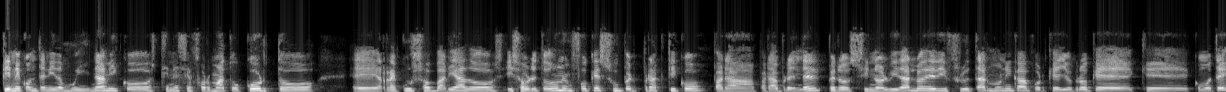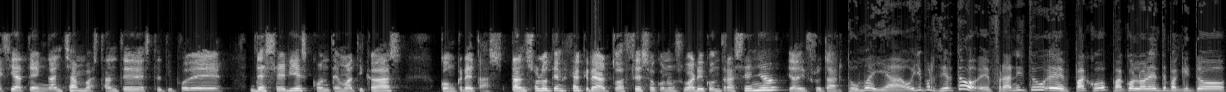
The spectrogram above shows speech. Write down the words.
Tiene contenidos muy dinámicos, tiene ese formato corto, eh, recursos variados y sobre todo un enfoque súper práctico para, para, aprender, pero sin olvidarlo de disfrutar, Mónica, porque yo creo que, que como te decía, te enganchan bastante este tipo de series con temáticas concretas. Tan solo tienes que crear tu acceso con usuario y contraseña y a disfrutar. Toma ya. Oye, por cierto, eh, Fran y tú, eh, Paco, Paco Lorente, Paquito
